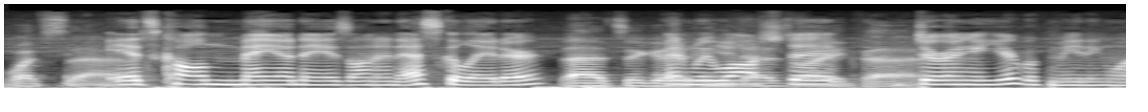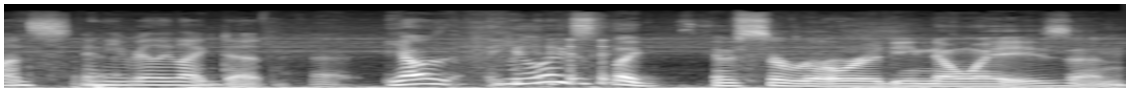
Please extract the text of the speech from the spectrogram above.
What's that? It's called Mayonnaise on an Escalator. that's a good. One. And we he watched it like that. during a yearbook meeting once, and he really liked it. Uh, he always, he likes like you know, sorority noise and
